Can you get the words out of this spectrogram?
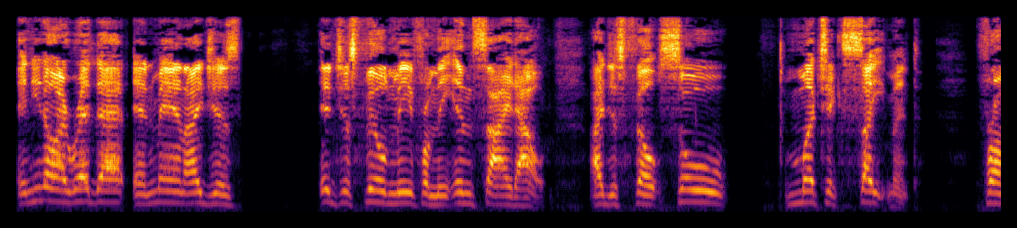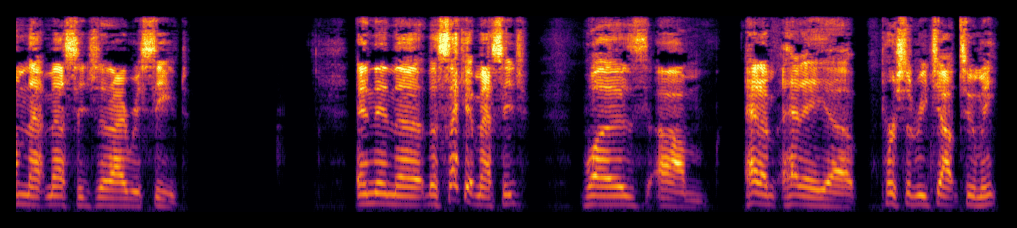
And you know, I read that and man, I just, it just filled me from the inside out. I just felt so much excitement from that message that I received. And then the, the second message was, um, had a, had a, uh, person reach out to me.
